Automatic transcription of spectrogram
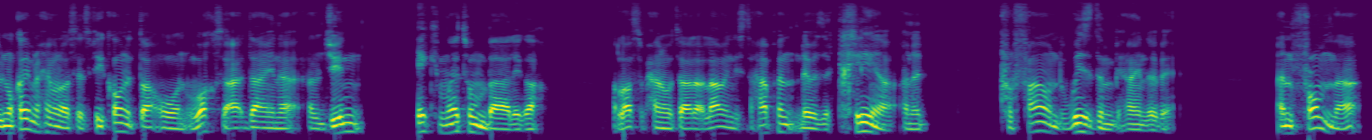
ابن القيم رحمه الله says في كون الطاعون وخز أعدائنا الجن حكمة بالغة Allah subhanahu wa ta'ala allowing this to happen there is a clear and a profound wisdom behind of it. And from that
